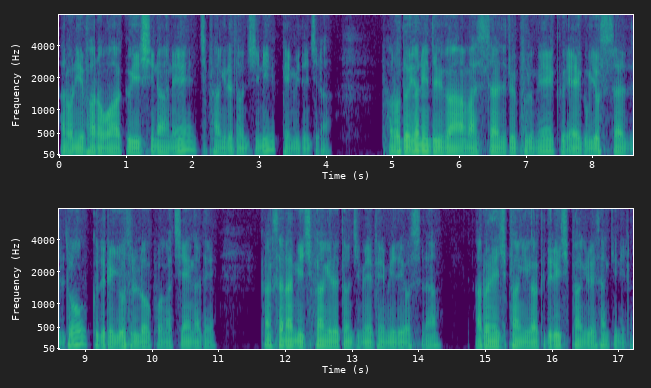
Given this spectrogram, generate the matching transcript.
아론이 바로와 그의 신 안에 지팡이를 던지니 뱀이 된지라. 바로도 현인들과 마술사들을 부르매 그 애굽 요술사들도 그들의 요술로 그와 같이 행하되 각 사람이 지팡이를 던짐에 뱀이 되었으나 아론의 지팡이가 그들의 지팡이를 삼키니라.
